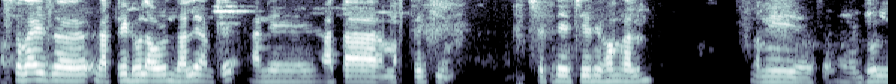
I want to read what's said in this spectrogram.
So guys रात्री ढोल आवडून झाले आमचे आणि आता मस्त क्षत्रियाचे युनिफॉर्म घालून आम्ही अं, ढोल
